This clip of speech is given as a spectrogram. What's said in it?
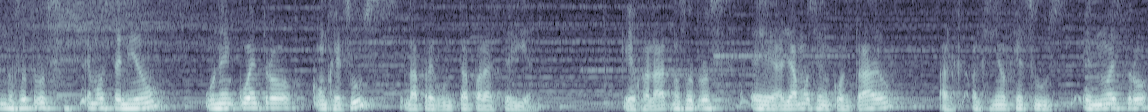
nosotros hemos tenido un encuentro con Jesús, la pregunta para este día. Que ojalá nosotros eh, hayamos encontrado al, al Señor Jesús en nuestro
